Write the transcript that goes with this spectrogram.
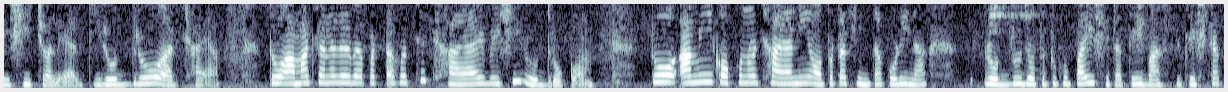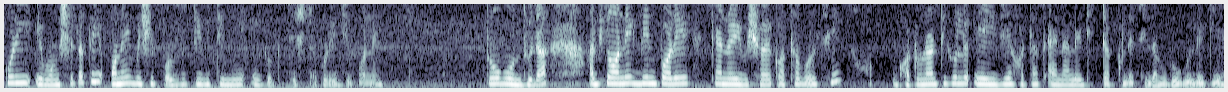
বেশি চলে আর কি, রৌদ্র আর ছায়া। তো আমার চ্যানেলের ব্যাপারটা হচ্ছে, ছায়ায় বেশি রৌদ্র কম। তো আমি কখনো ছায়া নিয়ে অতটা চিন্তা করি না। রৌদ্র যতটুকু পাই সেটাতেই বাঁচতে চেষ্টা করি এবং সেটাতেই অনেক বেশি পজিটিভিটি নিয়ে এগোতে চেষ্টা করি জীবনে। তো বন্ধুরা, আজকে অনেক দিন পরে কেন এই বিষয়ে কথা বলছি? ঘটনাটি হলো এই যে হঠাৎ অ্যানালিটিকটা খুলেছিলাম গুগলে গিয়ে।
